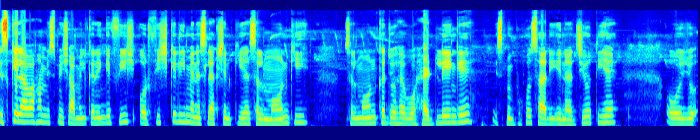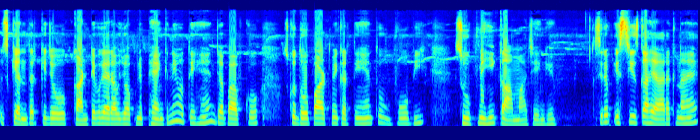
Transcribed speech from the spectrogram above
इसके अलावा हम इसमें शामिल करेंगे फ़िश और फ़िश के लिए मैंने सिलेक्शन किया है सलमोन की। सलमोन का जो है वो हेड लेंगे, इसमें बहुत सारी एनर्जी होती है और जो इसके अंदर के जो कांटे वगैरह जो अपने फेंकने होते हैं, जब आपको उसको दो पार्ट में करते हैं तो वो भी सूप में ही काम आ जाएँगे। सिर्फ़ इस चीज़ का ख्याल रखना है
